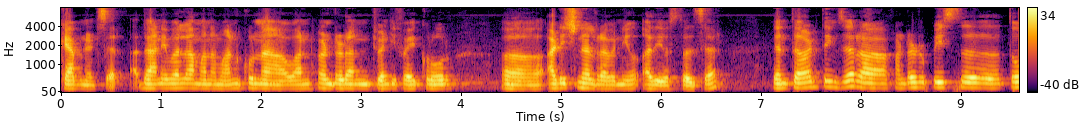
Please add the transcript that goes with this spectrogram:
cabinet sir దానివల్ల మనం అనుకున్న one hundred and twenty five crore additional revenue అది వస్తుంది sir then third thing sir hundred రూపీస్తో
